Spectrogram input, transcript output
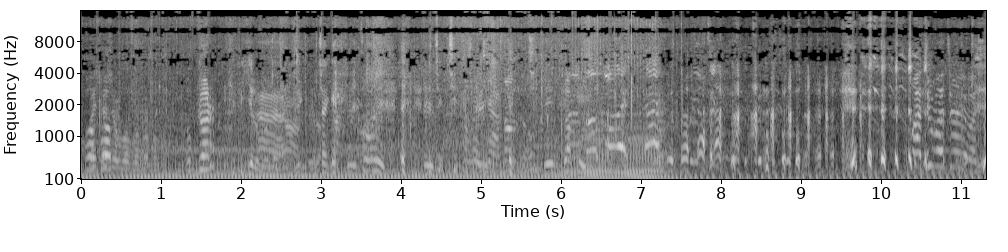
Wes, wes, wes, wes, wes. Dor. Iki piye lho, bocah? Bocah iki. Cik, cik. Maju, maju, maju.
